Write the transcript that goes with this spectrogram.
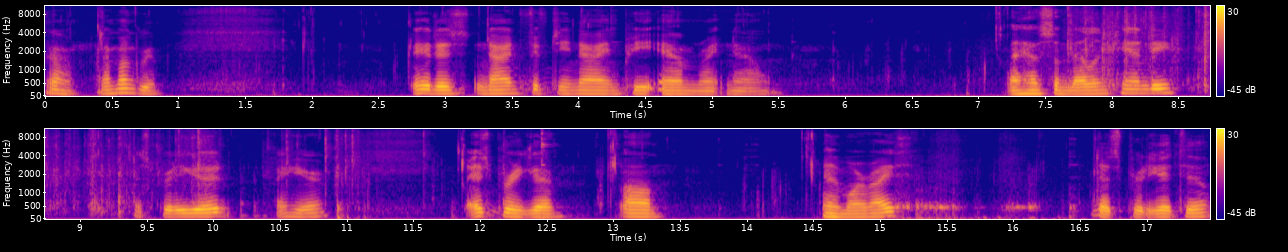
yeah, I'm hungry. It is 9.59 p.m. right now. I have some melon candy. It's pretty good right here. It's pretty good. Um, and more rice. That's pretty good too.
